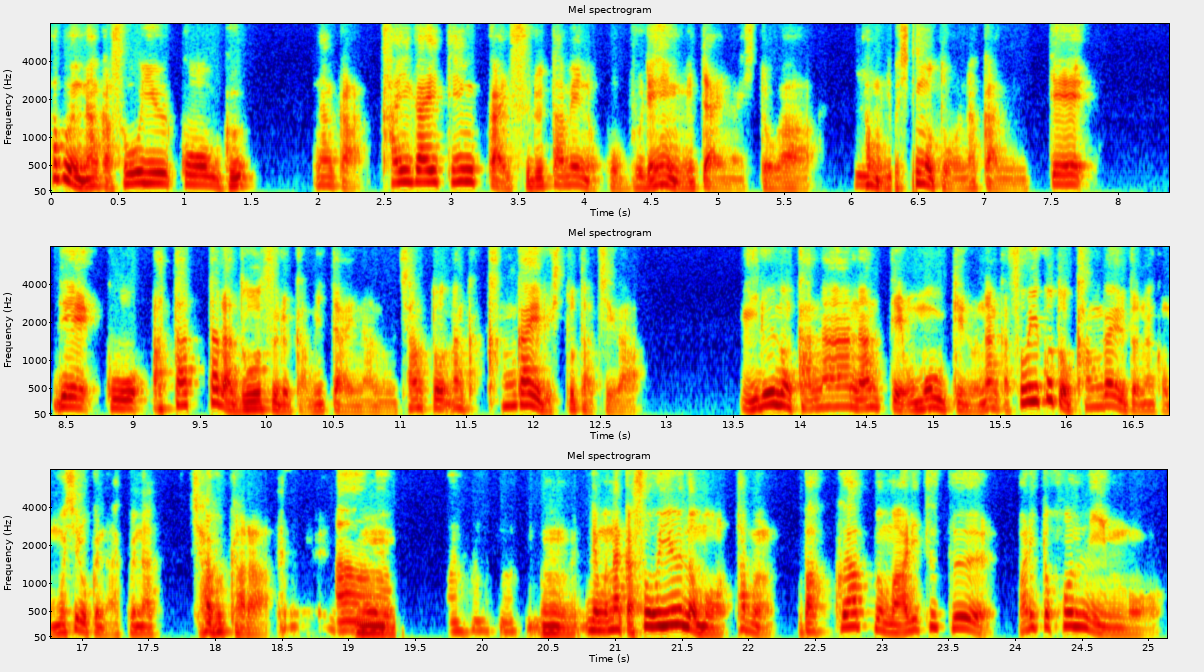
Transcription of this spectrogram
多分なんかそういう、こう、ぐ、なんか海外展開するための、こう、ブレーンみたいな人が、多分吉本の中にいて、で、こう、当たったらどうするかみたいなのをちゃんとなんか考える人たちがいるのかななんて思うけど、なんかそういうことを考えるとなんか面白くなくなっちゃうから、うん、うん。うん。でもなんかそういうのも多分バックアップもありつつ、割と本人も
